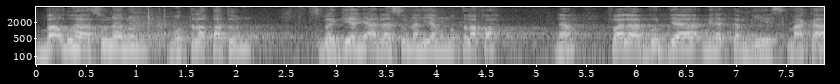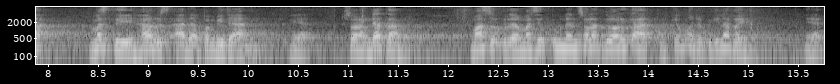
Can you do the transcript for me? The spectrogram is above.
Ba'daha sunanun mutlaqatun. Sebagiannya adalah sunnah yang mutlaqah. Naam. Fala budda minat tamyiz. Maka mesti harus ada pembedaan. Ya. Seorang datang masuk ke dalam masjid kemudian sholat dua rakaat. Kamu ada bikin apa ini? Ya.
